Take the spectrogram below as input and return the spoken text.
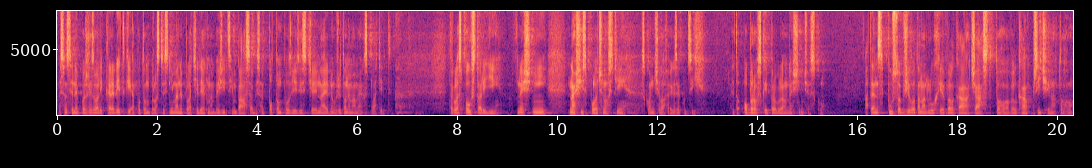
Aby jsme si nepořizovali kreditky a potom prostě s nimi neplatili jak na běžícím páse, aby jsme potom později zjistili najednou, že to nemáme jak splatit. Takhle spousta lidí dnešní naší společnosti skončila v exekucích. Je to obrovský problém v dnešním Česku. A ten způsob života na dluh je velká část toho a velká příčina toho.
